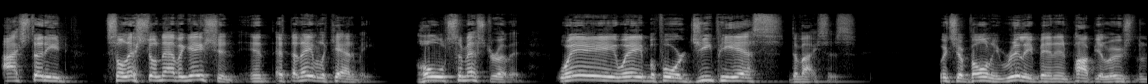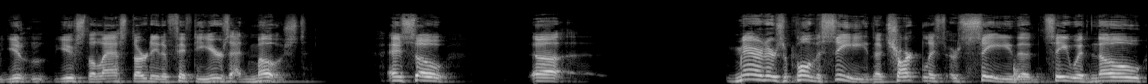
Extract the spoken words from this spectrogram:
I studied celestial navigation in, at the Naval Academy, a whole semester of it, way, way before GPS devices, which have only really been in popular use the last 30 to 50 years at most. And so uh, mariners upon the sea, the chartless or sea, the sea with no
